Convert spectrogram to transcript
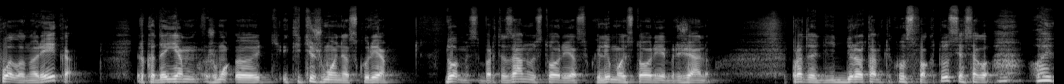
puola Noreiką ir kada jiem žmo, uh, kiti žmonės, kurie domisi partizanų istorija, sukilimo istorija, birželio, pradeda dėlioti tam tikrus faktus, jie sako, oi,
